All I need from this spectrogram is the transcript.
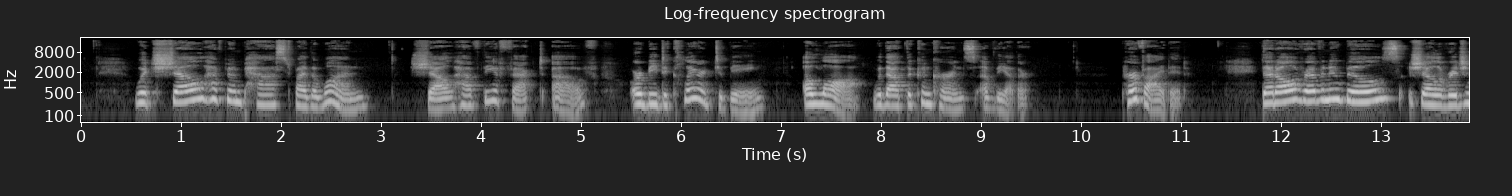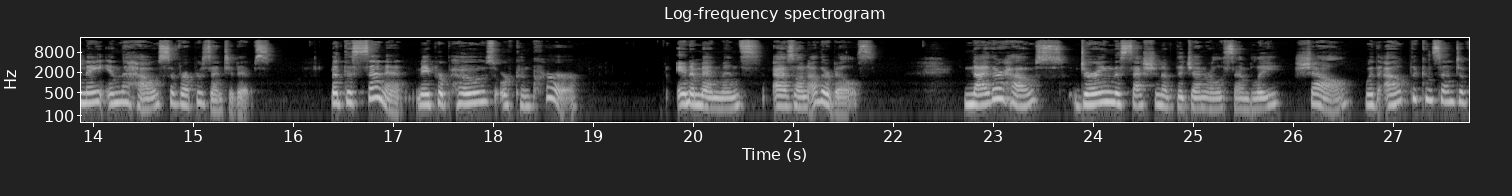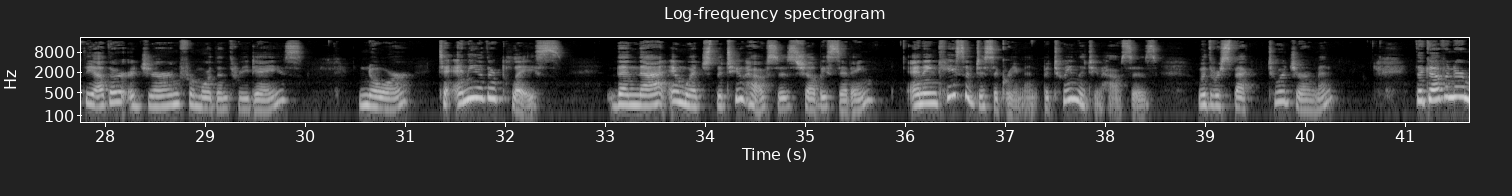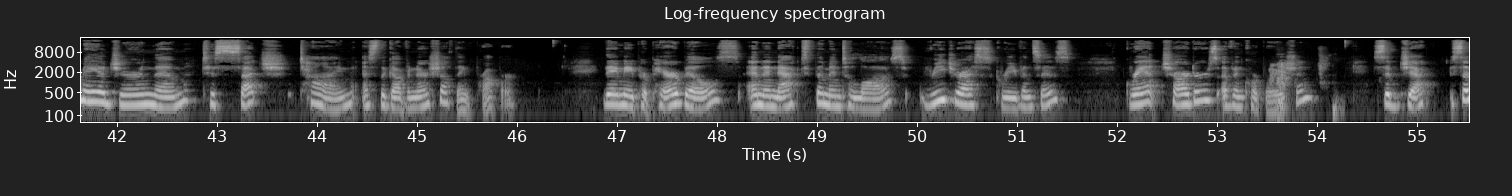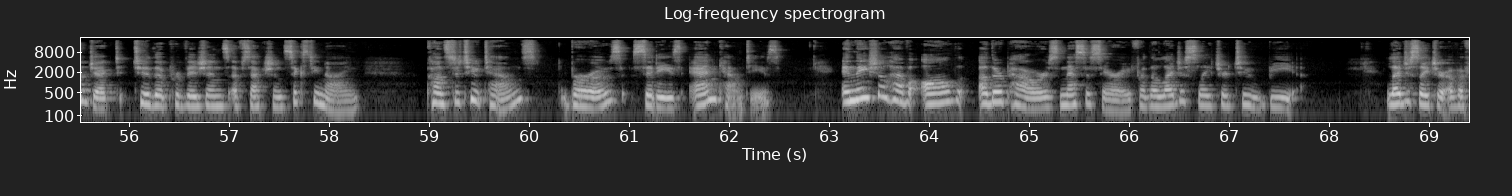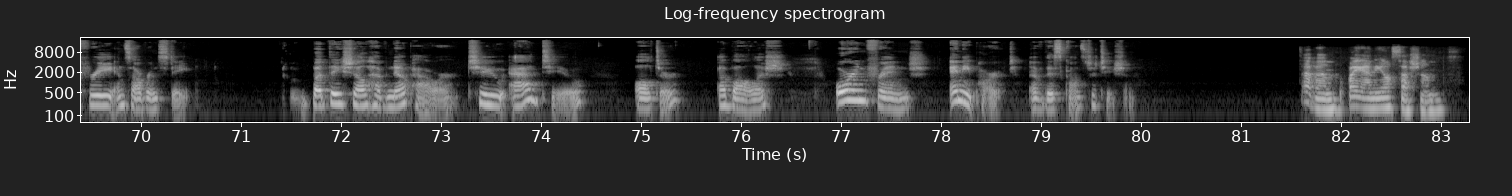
which shall have been passed by the one shall have the effect of, or be declared to be, a law without the concurrence of the other, provided that all revenue bills shall originate in the House of Representatives, but the Senate may propose or concur in amendments as on other bills. Neither House, during the session of the General Assembly, shall, without the consent of the other, adjourn for more than three days, nor to any other place than that in which the two houses shall be sitting, and in case of disagreement between the two houses with respect to adjournment, the governor may adjourn them to such time as the governor shall think proper. They may prepare bills and enact them into laws, redress grievances, grant charters of incorporation, subject, subject to the provisions of Section 69, constitute towns, boroughs, cities, and counties, and they shall have all other powers necessary for the legislature to be legislature of a free and sovereign state but they shall have no power to add to, alter, abolish, or infringe any part of this Constitution. 7. Biennial sessions.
